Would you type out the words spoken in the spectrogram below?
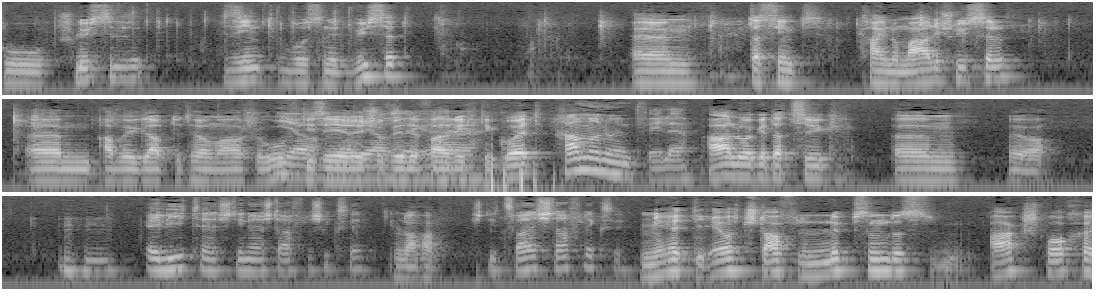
von Schlüssel sind, wo es nicht wissen. Ähm, das sind keine normalen Schlüssel. Ähm, aber ich glaube, dort hören wir auch schon auf. Ja, Die Serie ist auf jeden sagen, Fall ja. richtig gut. Kann man nur empfehlen. Anschauen das Zeug. Ähm, ja, Mhm. Elite, hast du die neue Staffel schon gesehen? nachher. Ist die zweite Staffel gesehen? Mir hat die erste Staffel nicht besonders angesprochen,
